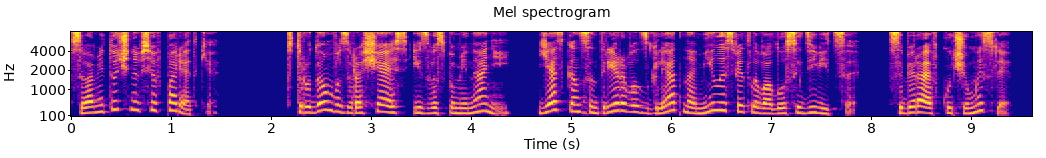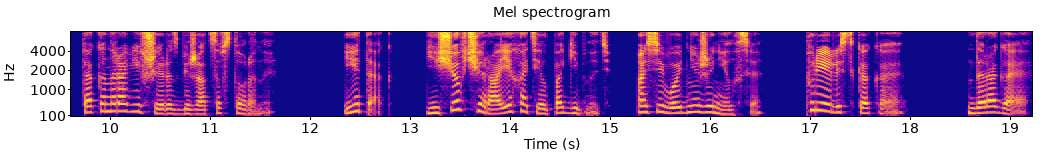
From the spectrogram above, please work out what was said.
«С вами точно все в порядке?» С трудом возвращаясь из воспоминаний, я сконцентрировал взгляд на милой светловолосой девице, собирая в кучу мысли, так и норовившие разбежаться в стороны. Итак, еще вчера я хотел погибнуть, а сегодня женился. Прелесть какая! Дорогая,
